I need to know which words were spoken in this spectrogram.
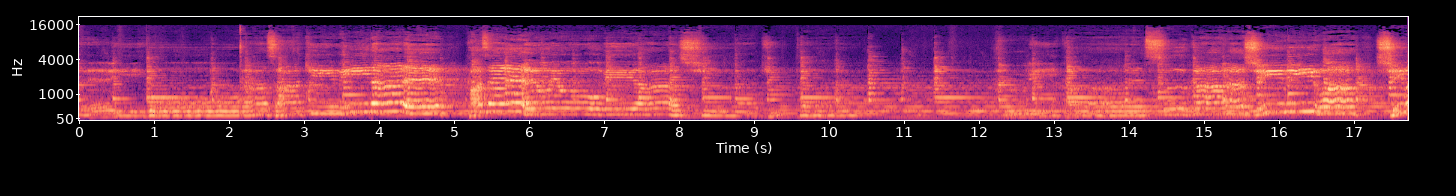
英語が咲き乱れ風嵐が来た繰り返す悲しみは島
